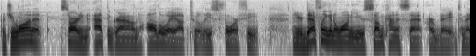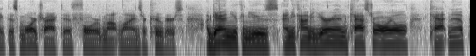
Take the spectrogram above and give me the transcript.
but you want it starting at the ground all the way up to at least four feet. And you're definitely gonna to want to use some kind of scent or bait to make this more attractive for mountain lions or cougars. Again, you can use any kind of urine, castor oil, catnip.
